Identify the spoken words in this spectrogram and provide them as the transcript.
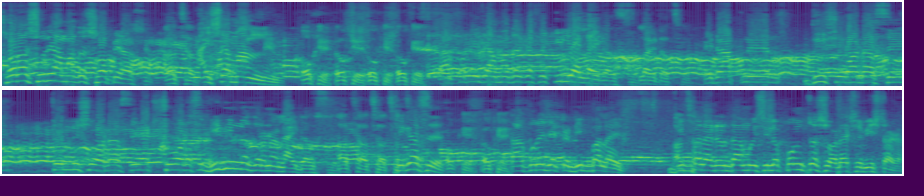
সরাসরি আমাদের শপে আসেন। আচ্ছা, আচ্ছা। আইসা মাল নেন। ওকে ওকে ওকে ওকে। তারপরে এই যে আমাদের কাছে ক্লিয়ার লাইট আছে। লাইট আছে। এটা আপনার দুইশো ওয়াট আছে। চল্লিশ ওয়াট আছে একশো ওয়াট আছে বিভিন্ন ধরনের লাইট আছে। আচ্ছা আচ্ছা আচ্ছা ঠিক আছে? ওকে ওকে তারপরে যে একটা ডিব্বা লাইট ডিব্বা লাইটের দাম হয়েছিল পঞ্চাশ ওয়াট একশো বিশ টাকা।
